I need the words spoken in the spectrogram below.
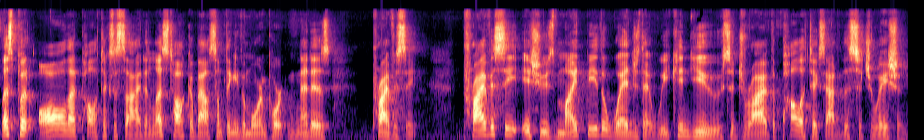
let's put all that politics aside and let's talk about something even more important, that is privacy. Privacy issues might be the wedge that we can use to drive the politics out of this situation.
